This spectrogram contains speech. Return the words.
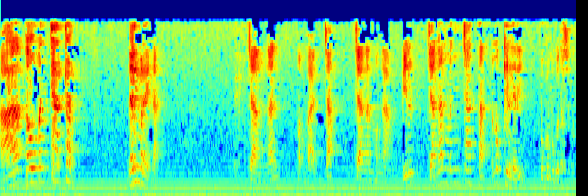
Atau mencatat dari mereka. Jangan membaca jangan mengambil jangan mencatat, menukil dari buku-buku tersebut.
